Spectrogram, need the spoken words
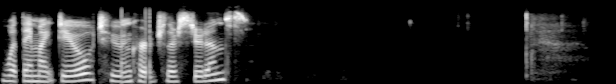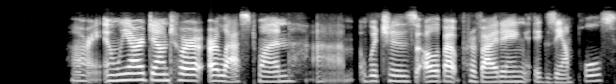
what they might do to encourage their students. All right, and we are down to our, our last one, um, which is all about providing examples.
